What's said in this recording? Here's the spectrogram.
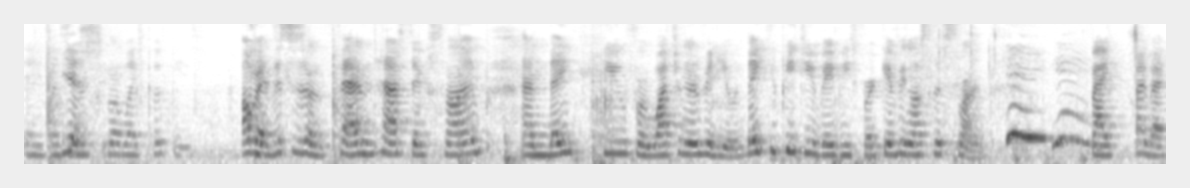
Does Yes. yours smell like cookies? Alright, this is a fantastic slime, and thank you for watching our video, and thank you Peachybbies for giving us this slime. Yay! Bye. Bye bye.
